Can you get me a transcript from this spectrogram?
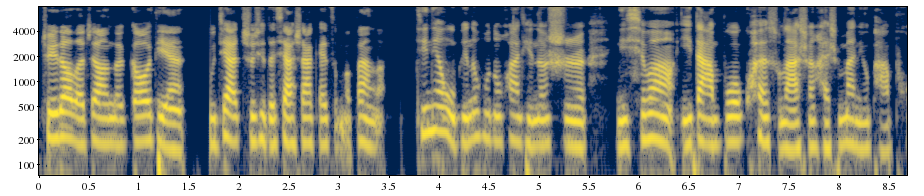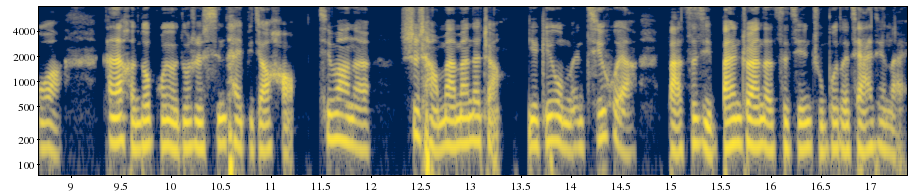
追到了这样的高点。股价持续的下杀该怎么办了？今天五评的互动话题呢是你希望一大波快速拉升还是慢牛爬坡啊？看来很多朋友都是心态比较好，希望呢市场慢慢的涨，也给我们机会啊，把自己搬砖的资金逐步的加进来。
